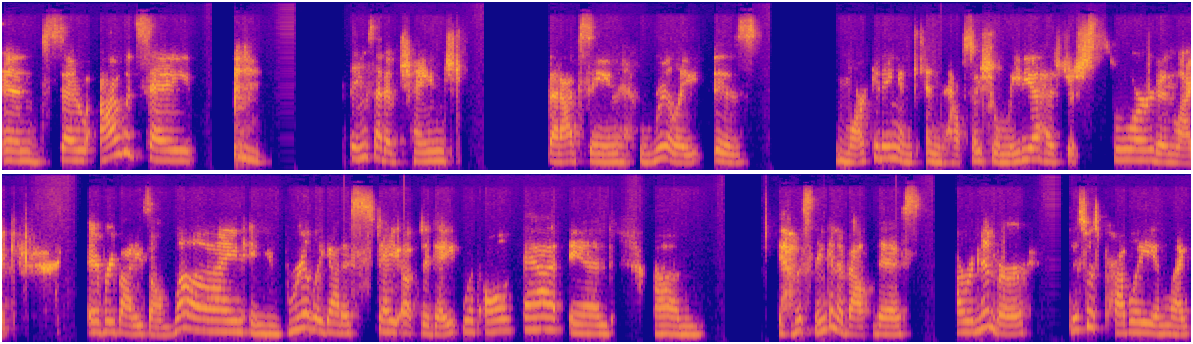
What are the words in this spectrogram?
And so I would say things that have changed that I've seen really is marketing and, and how social media has just soared and like everybody's online and you really got to stay up to date with all of that. And um, I was thinking about this. I remember this was probably in like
